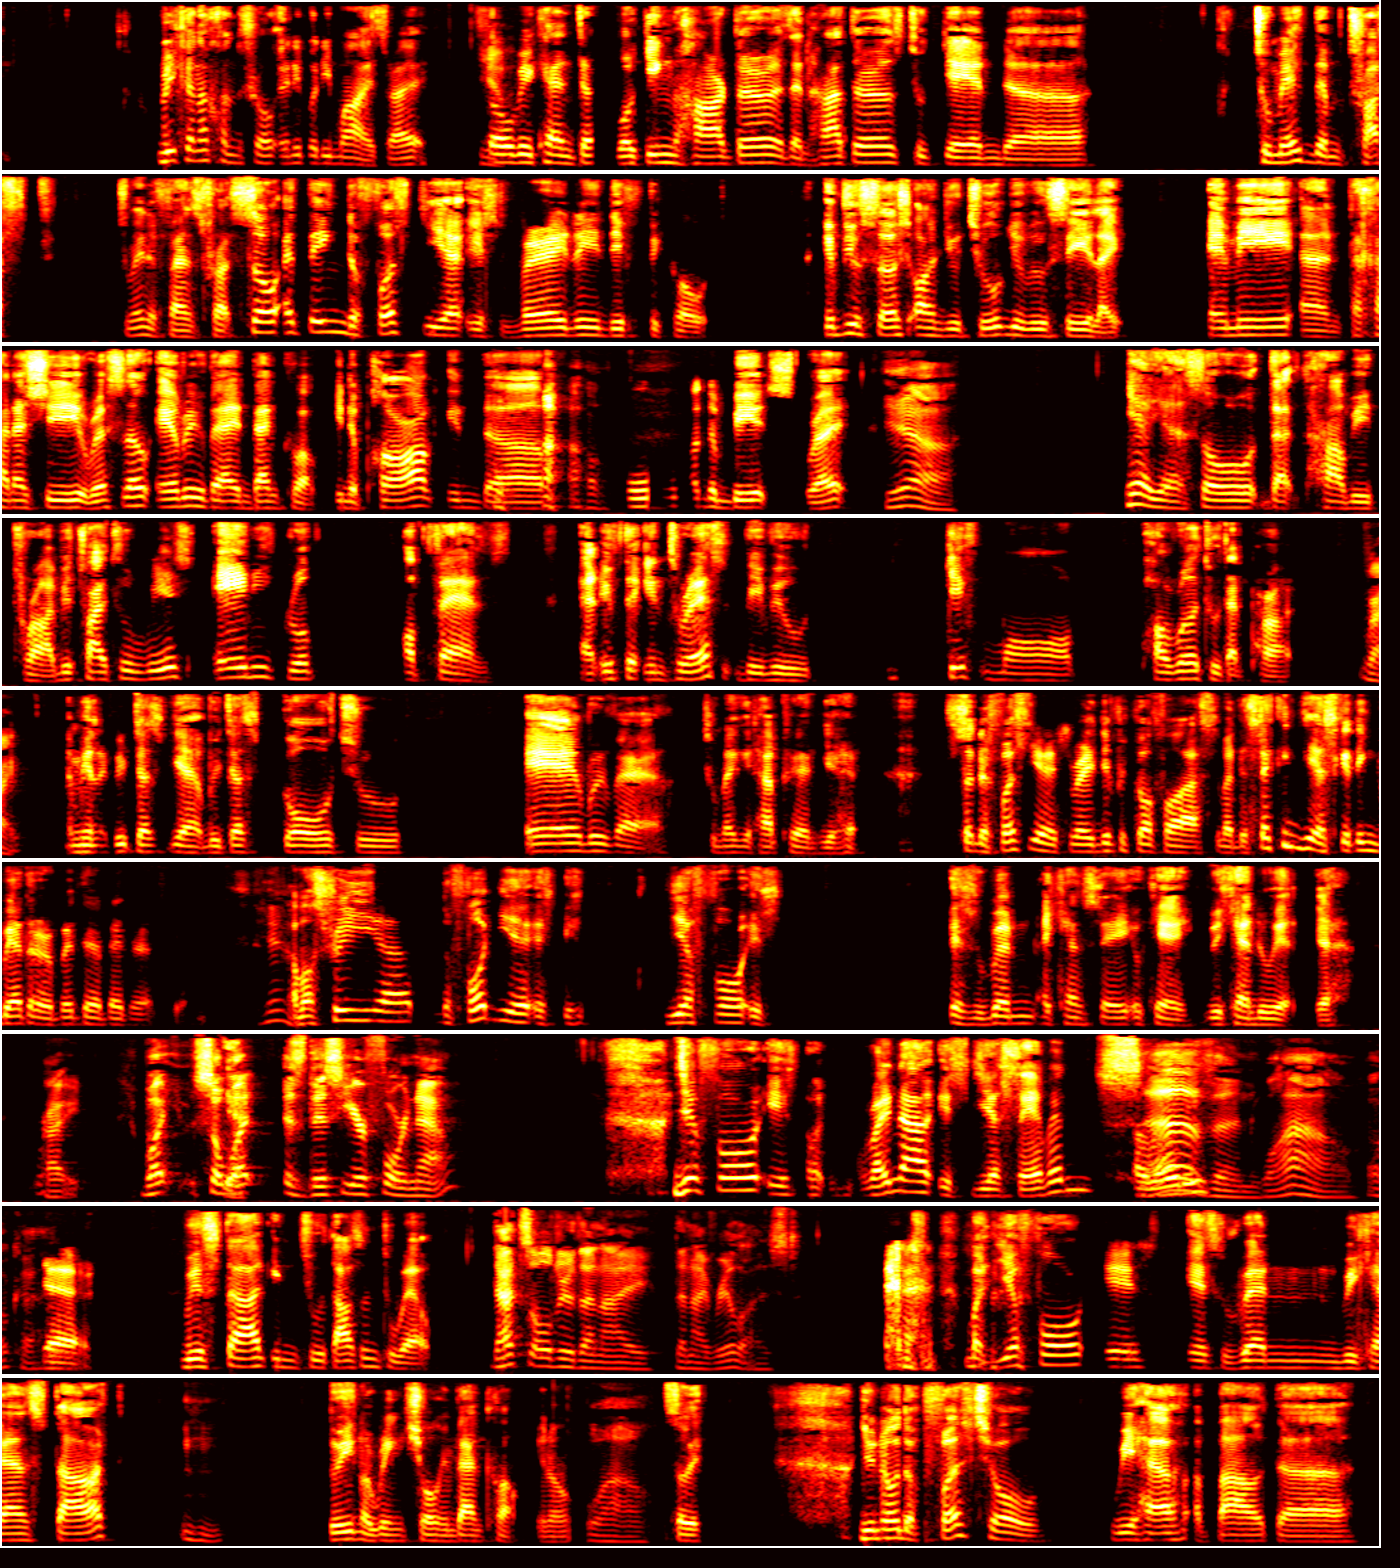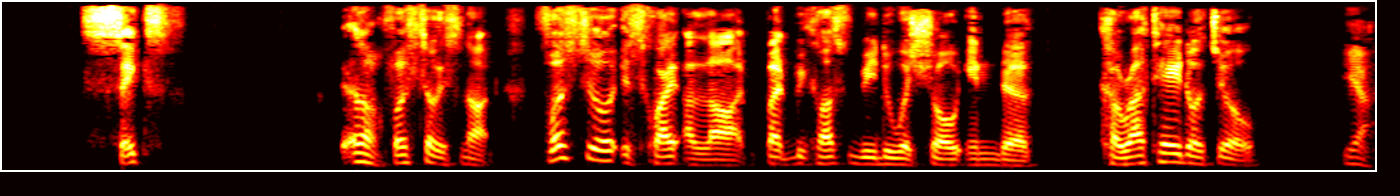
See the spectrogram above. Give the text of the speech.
we cannot control anybody's minds, right? Yeah. So we can just working harder and harder to gain the, to make them trust, to make the fans trust. So I think the first year is very difficult. If you search on YouTube, you will see like Amy and Takanashi wrestle everywhere in Bangkok, in the park, in the Wow. pool, on the beach, right? Yeah. Yeah, yeah. So that's how we try. We try to reach any group of fans. And if they're interested, we will give more power to that part. Right. I mean, like we just, yeah, we just go to everywhere to make it happen. Yeah. So the first year is very difficult for us, but the second year is getting better, better, better. Yeah. About three year, the fourth year is, is year four is, is when I can say, okay, we can do it. Yeah. Right. What? So Yeah. what is this year for now? Year four is uh, right now. It's year seven. already. Seven. Wow. Okay. Yeah, we start in 2012. That's older than I than I realized. but year four is is when we can start hmm doing a ring show in Bangkok. You know, Wow. so it, you know the first show we have about uh, six. No, first show is not. First show is quite a lot, but because we do a show in the karate dojo, Yeah.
